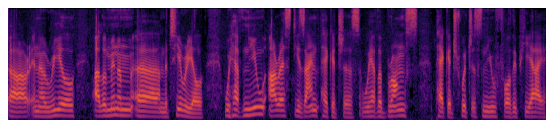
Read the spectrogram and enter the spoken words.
are in a real aluminum uh, material. We have new RS design packages. We have a bronze package, which is new for the PI.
